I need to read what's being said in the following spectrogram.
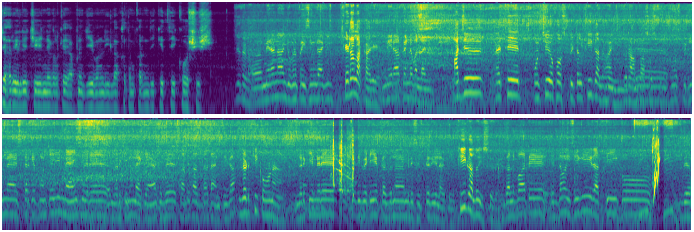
ਜ਼ਹਿਰੀਲੀ ਚੀਜ਼ ਨਿਗਲ ਕੇ ਆਪਣੀ ਜੀਵਨ ਲੀਲਾ ਖਤਮ ਕਰਨ ਦੀ ਕੀਤੀ ਕੋਸ਼ਿਸ਼। ਜੀ ਤੁਹਾਡਾ ਅ, ਮੇਰਾ ਨਾਮ ਜੁਗਨਪ੍ਰੀਤ ਸਿੰਘ ਆ ਜੀ। ਕਿਹੜਾ ਇਲਾਕਾ ਜੀ? ਮੇਰਾ ਪਿੰਡ ਵੱਲਾ ਜੀ। ਅੱਜ ਇੱਥੇ ਪਹੁੰਚੇ ਹੋ ਹਸਪੀਟਲ ਕੀ ਗੱਲ ਹੋਈ? ਗੁਰੂ ਰਾਮਦਾਸ ਹਸਪੀਟਲ ਹਸਪੀਟਲ ਮੈਂ ਇਸ ਕਰਕੇ ਪਹੁੰਚਿਆ ਜੀ ਮੈਂ ਹੀ ਸਵੇਰੇ ਲੜਕੀ ਨੂੰ ਲੈ ਕੇ ਆਇਆ ਸਵੇਰੇ 7:30 ਦਾ ਟਾਈਮ ਸੀਗਾ। ਲੜਕੀ ਕੌਣ ਹੈ? ਲੜਕੀ ਮੇਰੇ ਚਾਚੇ ਦੀ ਬੇਟੀ ਹੈ ਕਜ਼ਨ ਮੇਰੀ ਸਿਸਟਰ ਹੀ ਲੱਗਦੀ। ਕੀ ਗੱਲ ਹੋਈ ਸਵੇਰੇ ਗੱਲਬਾਤ ਇਦਾਂ ਹੋਈ ਸੀ ਕਿ ਰਾਤੀ ਕੋ ਦ-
